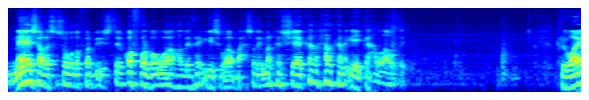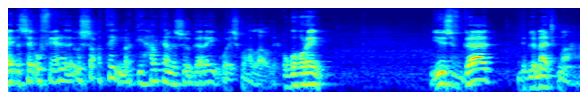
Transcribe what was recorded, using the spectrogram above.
meesha laysa soo wada fadhiistay qof walba waa hadlay ra'yigiisa waa baxsaday. Marka sheekada halkan ayay ka halaawday riwaayadda say u fiicneed ay u socotay. Markii halkan la soo gaaray way isku halaawday ugu horeyn yusuf grad diblomatic maaha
